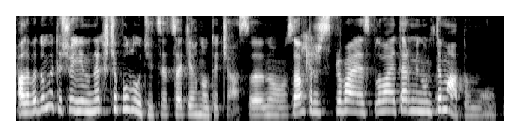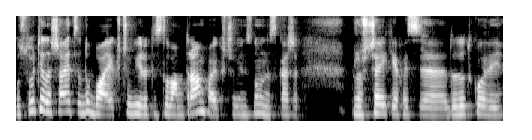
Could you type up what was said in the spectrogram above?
Але ви думаєте, що і в них ще вийде це тягнути час? Е, Ну завтра ж спливає, спливає термін ультиматуму. По суті, лишається доба, якщо вірити словам Трампа, якщо він знову не скаже про ще якихось е, додаткові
